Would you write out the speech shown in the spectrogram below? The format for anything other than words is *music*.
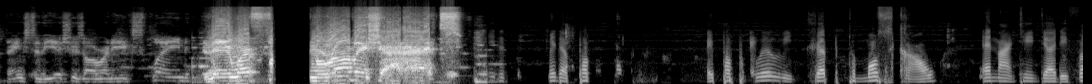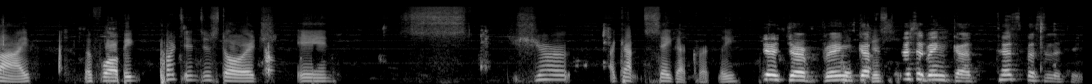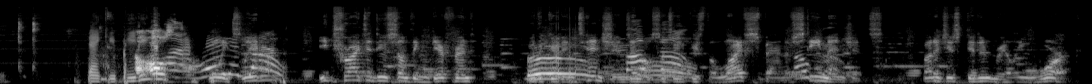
Thanks to the issues already explained, they were f***ing rubbish at it! Made a, made a, pop, a popularity trip to Moscow in 1935 before being put into storage in sure I can't say that correctly. Chichabinka, This- Chichabinka test facility. Thank you, Petey. Oh, I Weeks later, he tried to do something different with good oh. intentions and also to oh. increase the lifespan of oh, steam engines, but it just didn't really work.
